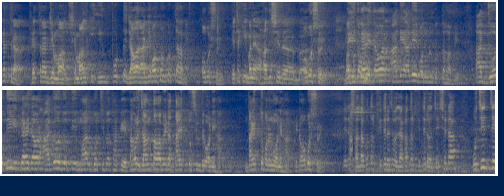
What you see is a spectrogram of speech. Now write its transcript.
ফেতরা ফেতরার যে মাল সে মাল কি ঈদ পড়তে যাওয়ার আগে বন্টন করতে হবে। অবশ্যই। এটা কি মানে হাদিসের অবশ্যই। ঈদগাহে যাওয়ার আগে আগেই বন্টন করতে হবে। আর যদি ঈদগাহে যাওয়ার আগেও যদি মাল গচ্ছিত থাকে তাহলে জানতে হবে এটা দায়িত্বশীলদের অনীহা দায়িত্ব পালন অনীহা এটা অবশ্যই। যেটা সাদাকাতুল ফিতর হচ্ছে বা জাকাতুল ফিতর হচ্ছে সেটা উচিত যে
